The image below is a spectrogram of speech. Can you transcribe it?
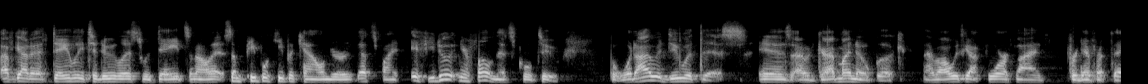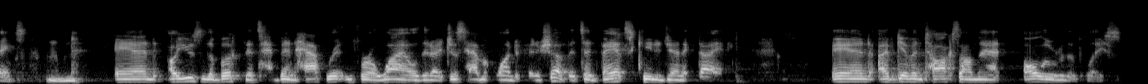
I've got a daily to do list with dates and all that. Some people keep a calendar. That's fine. If you do it in your phone, that's cool too. But what I would do with this is I would grab my notebook. I've always got four or five for different things. Mm-hmm. And I'll use the book that's been half written for a while that I just haven't wanted to finish up. It's Advanced Ketogenic Dieting. And I've given talks on that all over the place.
